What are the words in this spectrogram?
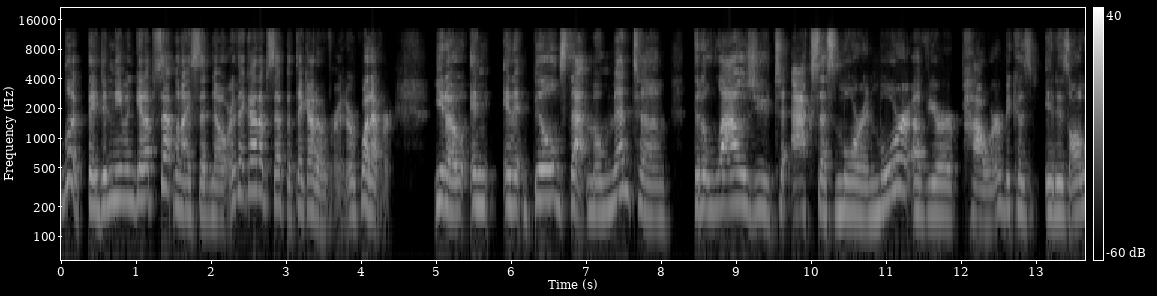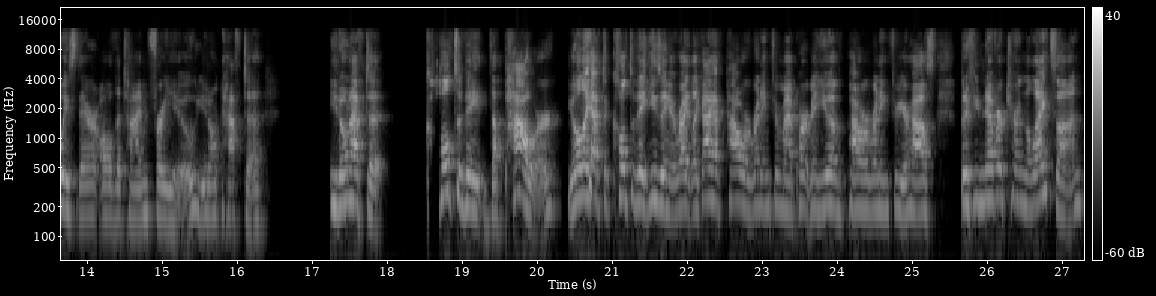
look they didn't even get upset when i said no or they got upset but they got over it or whatever you know and and it builds that momentum that allows you to access more and more of your power because it is always there all the time for you you don't have to you don't have to cultivate the power. You only have to cultivate using it, right? Like I have power running through my apartment, you have power running through your house. But if you never turn the lights on,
